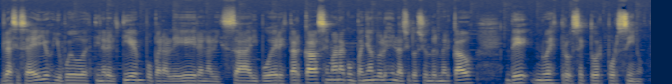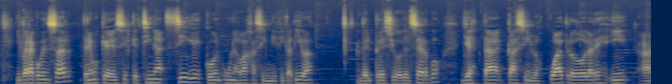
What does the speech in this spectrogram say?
Gracias a ellos yo puedo destinar el tiempo para leer, analizar y poder estar cada semana acompañándoles en la situación del mercado de nuestro sector porcino. Y para comenzar, tenemos que decir que China sigue con una baja significativa del precio del cerdo, ya está casi en los 4 dólares y ah,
